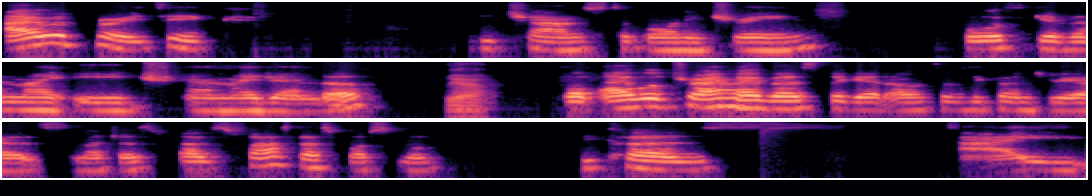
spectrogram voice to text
I would probably take the chance to go on a train, both given my age and my gender. Yeah. But I will try my best to get out of the country as much as as fast as possible because I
